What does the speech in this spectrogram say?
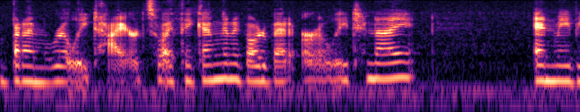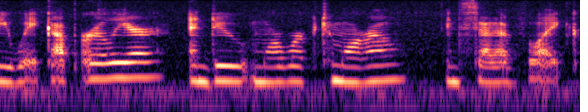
but I'm really tired. So I think I'm to go to bed early tonight and maybe wake up earlier and do more work tomorrow instead of like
